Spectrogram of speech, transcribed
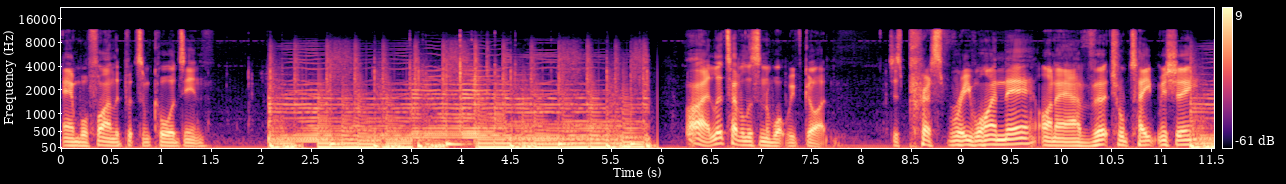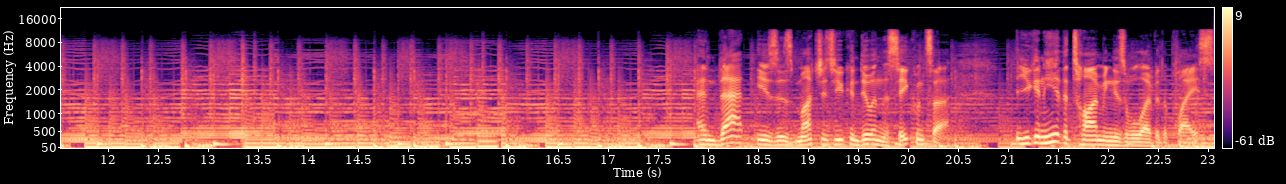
And we'll finally put some chords in. Alright, let's have a listen to what we've got. Just press rewind there on our virtual tape machine. And that is as much as you can do in the sequencer. You can hear the timing is all over the place.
